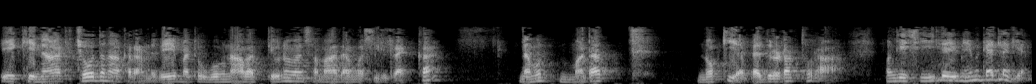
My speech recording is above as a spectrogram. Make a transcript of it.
ඒ කිනාට චෝදනා කරන්න වේ මට උවමනාවක් තියුණා මම සමාදන්ව සීල් රැක්කා. නමුත් මටත් නොකිය පැදුරටත් හොරා මගේ සීලය මෙහෙම කැඩලා ගියා.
